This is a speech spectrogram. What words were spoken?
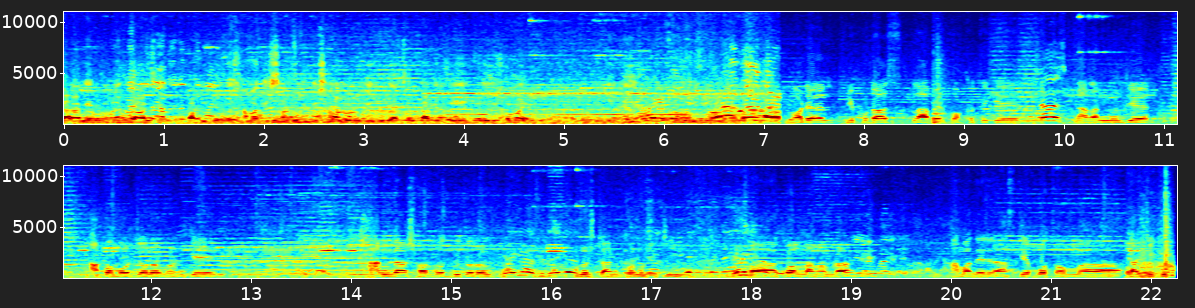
যারা নেতৃবৃন্দ আছেন বা বিভিন্ন সামাজিক সাংস্কৃতিক সংগঠন তাদেরকে এই সময়ে মডেল রিপোর্টার্স ক্লাবের পক্ষ থেকে নারায়ণগঞ্জের আপামর জনগণকে ঠান্ডা শরবত বিতরণ অনুষ্ঠান কর্মসূচি করলাম আমরা। আমাদের আজকে প্রথম কার্যক্রম।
